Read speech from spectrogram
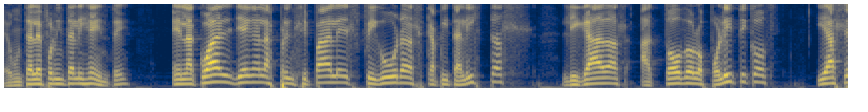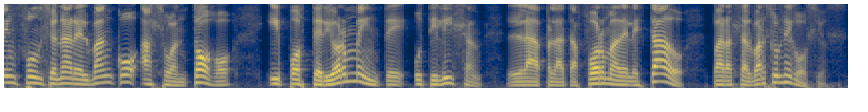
en un teléfono inteligente, en la cual llegan las principales figuras capitalistas ligadas a todos los políticos y hacen funcionar el banco a su antojo y posteriormente utilizan la plataforma del Estado para salvar sus negocios.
